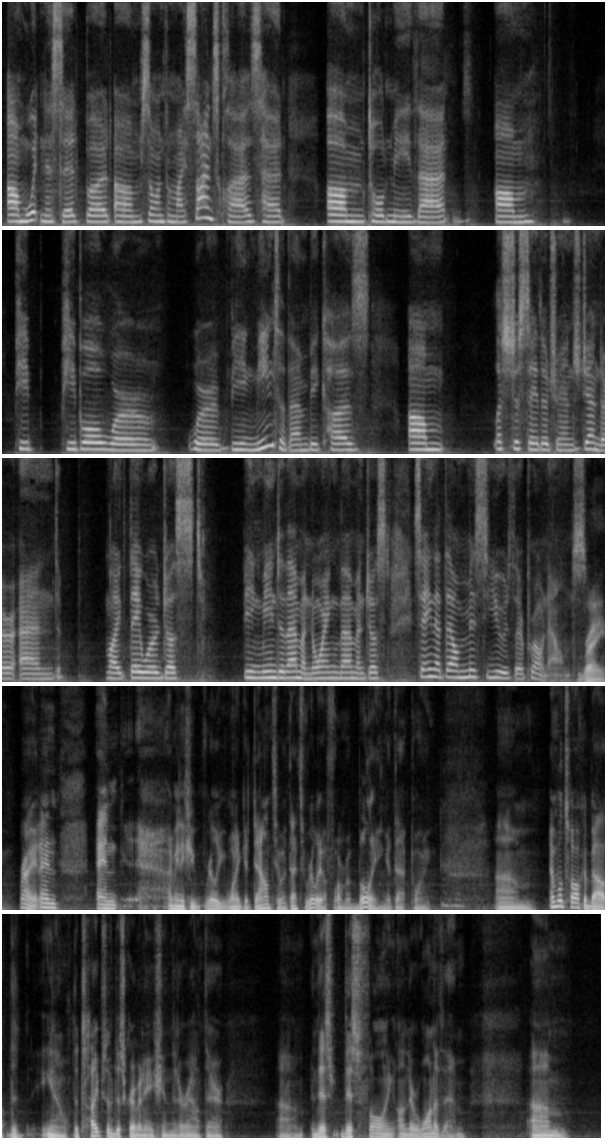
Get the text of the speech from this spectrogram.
um, witness it, but um, someone from my science class had um, told me that um, pe- people were were being mean to them because um, let's just say they're transgender and like they were just being mean to them, annoying them, and just saying that they'll misuse their pronouns. Right, right, and and I mean, if you really want to get down to it, that's really a form of bullying at that point. Mm-hmm. Um, and we'll talk about the you know the types of discrimination that are out there. Um, and this this falling under one of them. Um,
